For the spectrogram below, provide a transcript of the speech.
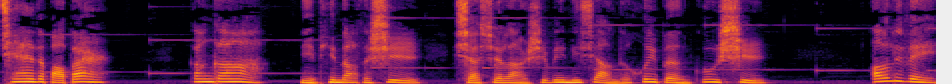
亲爱的宝贝儿，刚刚啊，你听到的是小学老师为你讲的绘本故事《奥利维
